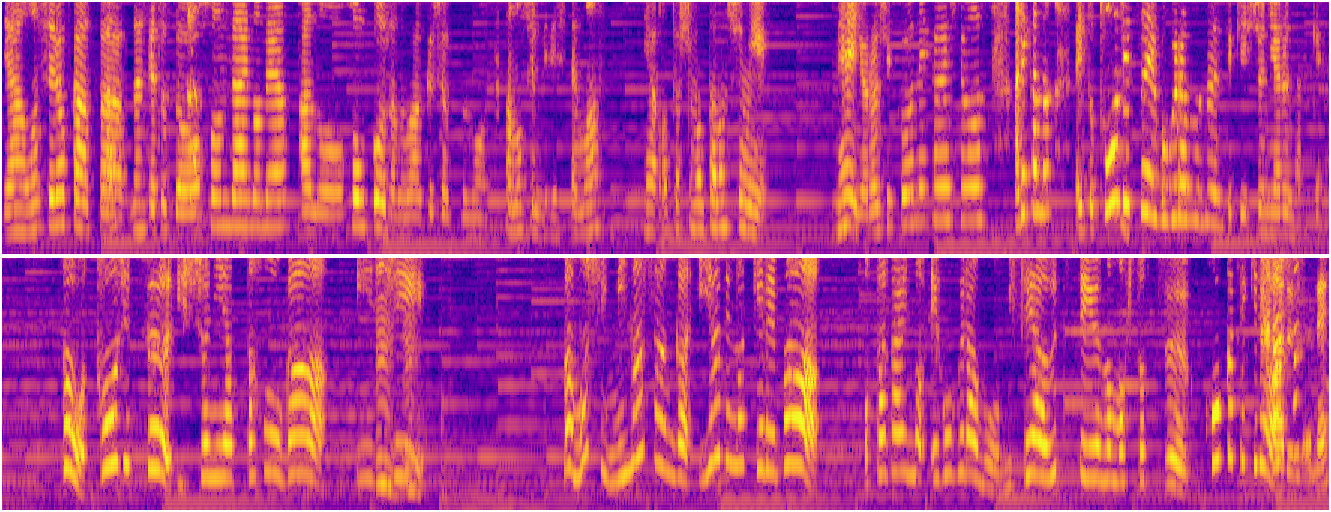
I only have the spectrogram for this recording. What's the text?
いや面白かった。なんかちょっと本題のねあの本講座のワークショップも楽しみにしてます。いや私も楽しみ。ねよろしくお願いします。あれかな？えっと当日エゴグラム分析一緒にやるんだっけ？そう当日一緒にやった方がいいし、まあ、もし皆さんが嫌でなければお互いのエゴグラムを見せ合うっていうのも一つ効果的ではあるんだよね。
